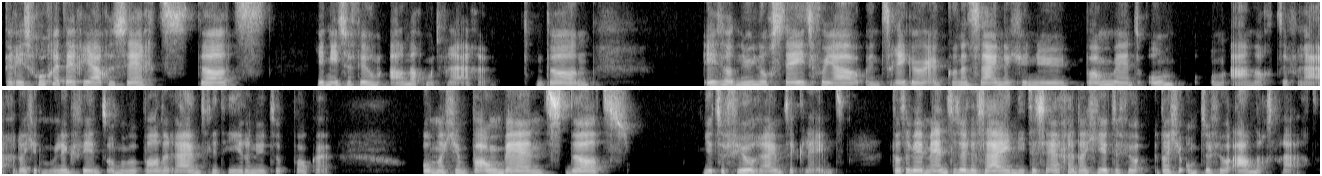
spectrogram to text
er is vroeger tegen jou gezegd dat je niet zoveel om aandacht moet vragen. Dan is dat nu nog steeds voor jou een trigger en kan het zijn dat je nu bang bent om, om aandacht te vragen? Dat je het moeilijk vindt om een bepaalde ruimte in het hier en nu te pakken? Omdat je bang bent dat je te veel ruimte claimt? Dat er weer mensen zullen zijn die te zeggen dat je, te veel, dat je om te veel aandacht vraagt?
